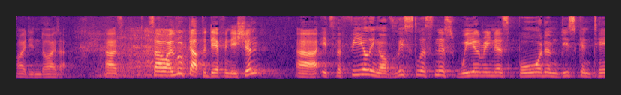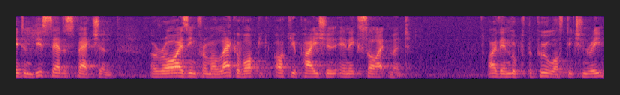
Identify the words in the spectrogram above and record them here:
I, I didn't either. Uh, so I looked up the definition Uh, it's the feeling of listlessness, weariness, boredom, discontent, and dissatisfaction arising from a lack of op- occupation and excitement. I then looked at the Poulos dictionary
